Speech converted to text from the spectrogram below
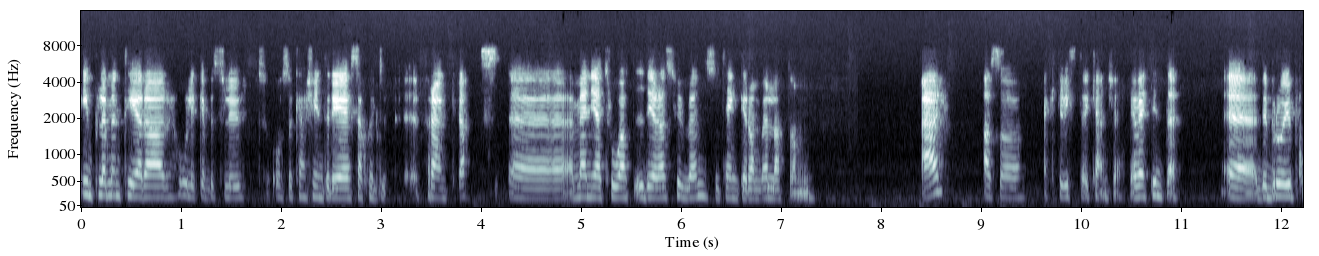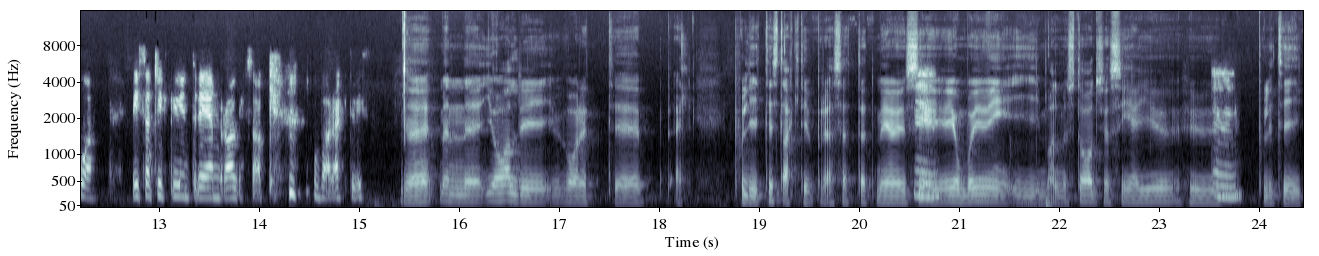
implementerar olika beslut och så kanske inte det är särskilt förankrat. Eh, men jag tror att i deras huvuden så tänker de väl att de är alltså aktivister kanske. Jag vet inte. Eh, det beror ju på. Vissa tycker ju inte det är en bra sak att vara aktivist. Nej, men eh, jag har aldrig varit politiskt aktiv på det här sättet. Men jag, ser, mm. jag jobbar ju i Malmö stad så jag ser ju hur mm. politik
